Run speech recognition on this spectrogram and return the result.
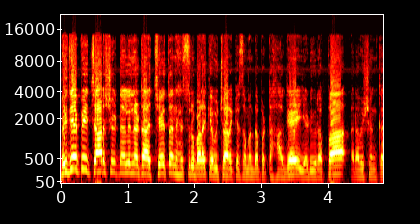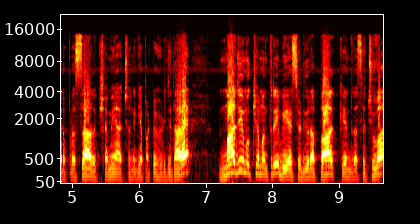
ಬಿಜೆಪಿ ಚಾರ್ಜ್ ಶೀಟ್ನಲ್ಲಿ ನಟ ಚೇತನ್ ಹೆಸರು ಬಳಕೆ ವಿಚಾರಕ್ಕೆ ಸಂಬಂಧಪಟ್ಟ ಹಾಗೆ ಯಡಿಯೂರಪ್ಪ, ರವಿಶಂಕರ್ ಪ್ರಸಾದ್ ಕ್ಷಮೆಯಾಚನೆಗೆ ಪಟ್ಟು ಹಿಡಿದಿದ್ದಾರೆ. ಮಾಜಿ ಮುಖ್ಯಮಂತ್ರಿ ಬಿಎಸ್ ಯಡಿಯೂರಪ್ಪ, ಕೇಂದ್ರ ಸಚಿವ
